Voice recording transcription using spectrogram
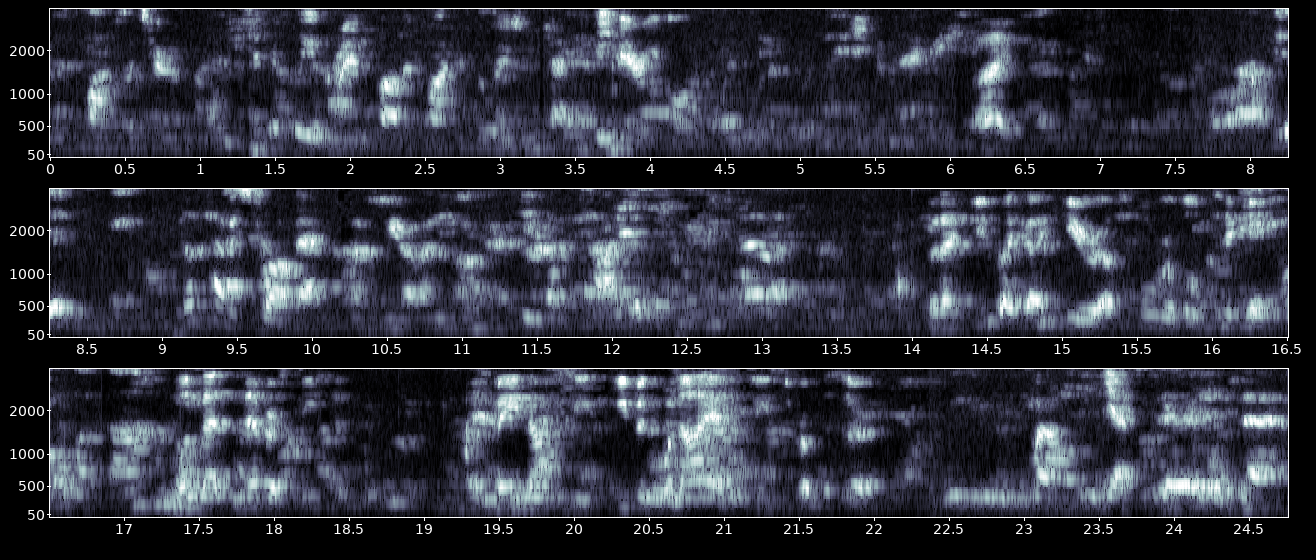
those clocks are terrifying. It's typically a grandfather clock, as the legends have to be very old in order for it to take effect. Right. Uh, it is it does have its drawbacks. Uh, we are unable to see what time it is. But I feel like I hear a horrible ticking, one that never ceases, and may not cease even when I am ceased from this earth. Well, yes, there is that.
